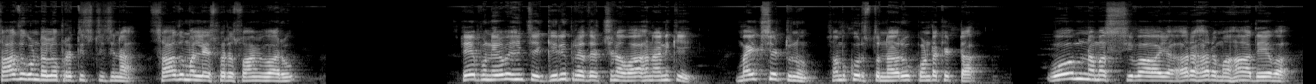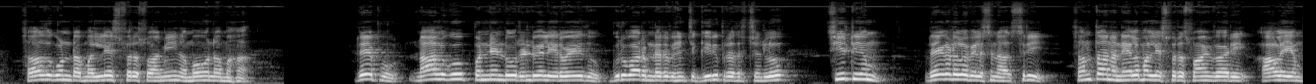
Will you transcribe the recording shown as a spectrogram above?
సాధుగుండలో ప్రతిష్ఠించిన సాధుమల్లేశ్వర స్వామివారు రేపు నిర్వహించే గిరి ప్రదక్షిణ వాహనానికి మైక్ సెట్టును సమకూరుస్తున్నారు కొండకిట్ట. ఓం నమ శివాయ అరహర మహాదేవ సాధుగుండ మల్లేశ్వర స్వామి నమో నమః. రేపు నాలుగు పన్నెండు రెండు వేల ఇరవై ఐదు గురువారం నిర్వహించే గిరి ప్రదర్శనలో సిటిఎం రేగడలో వెలిసిన శ్రీ సంతాన నీలమల్లేశ్వర స్వామివారి ఆలయం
